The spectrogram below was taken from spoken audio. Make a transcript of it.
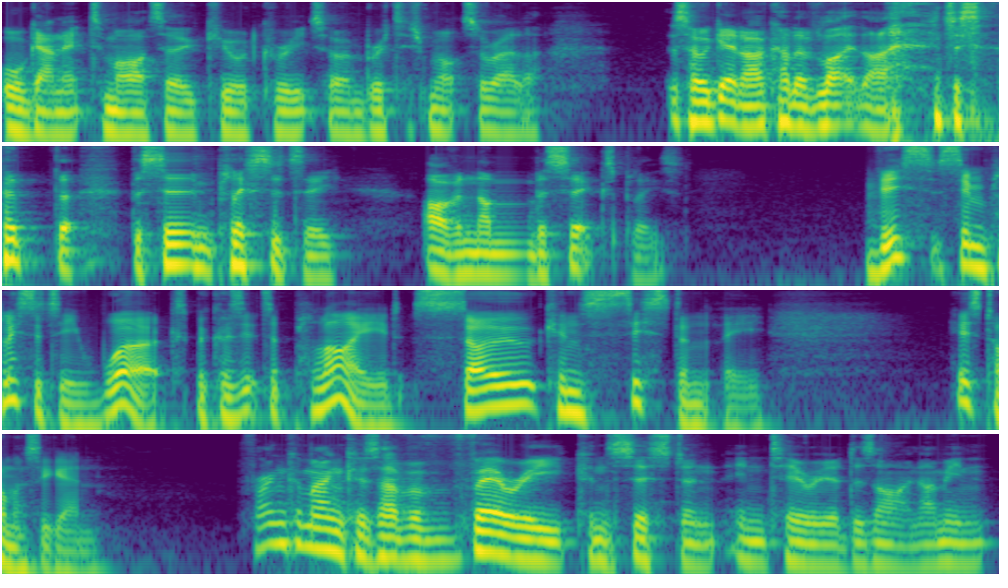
organic tomato, cured chorizo, and British mozzarella. So again, I kind of like that. just the the simplicity of a number six, please. This simplicity works because it's applied so consistently. Here's Thomas again. Franco Mancas have a very consistent interior design. I mean,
